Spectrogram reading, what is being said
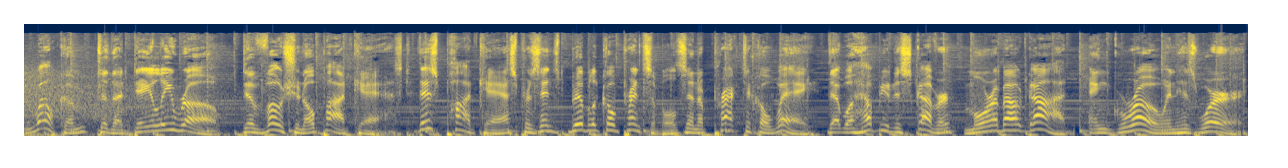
Welcome to the Daily Rowe Devotional Podcast. This podcast presents biblical principles in a practical way that will help you discover more about God and grow in His Word.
